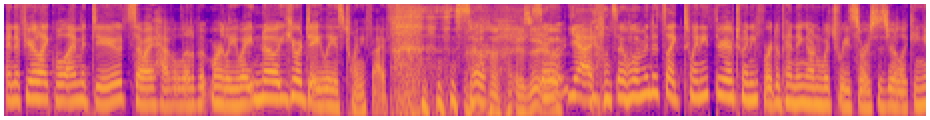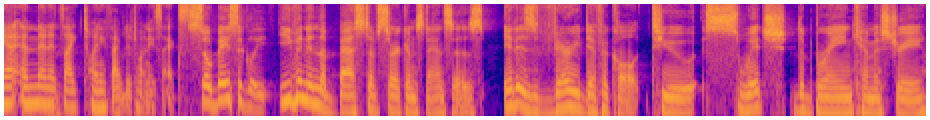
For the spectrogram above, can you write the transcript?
And if you're like, well, I'm a dude, so I have a little bit more leeway. No, your daily is 25. so is it? So really? yeah, so women, it's like 23 or 24, depending on which resources you're looking at, and then it's like 25 to 26. So basically, even in the best of circumstances, it is very difficult to switch the brain chemistry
